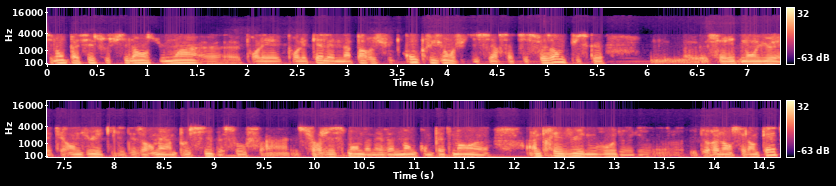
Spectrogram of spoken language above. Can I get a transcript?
sinon passée sous silence, du moins euh, pour, les, pour lesquelles elle n'a pas reçu de conclusion judiciaire satisfaisante, puisque série de non-lieu a été rendue et qu'il est désormais impossible, sauf un surgissement d'un événement complètement euh, imprévu et nouveau, de, relancer l'enquête.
